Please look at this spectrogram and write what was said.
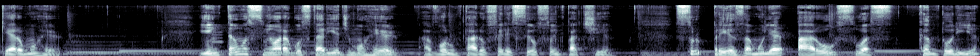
quero morrer. E então a senhora gostaria de morrer? A voluntária ofereceu sua empatia. Surpresa, a mulher parou sua cantoria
